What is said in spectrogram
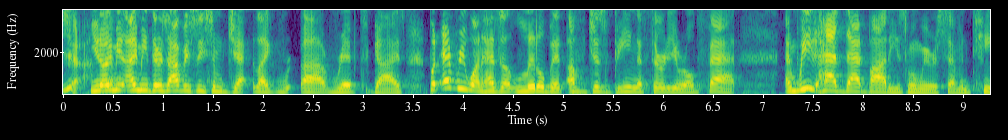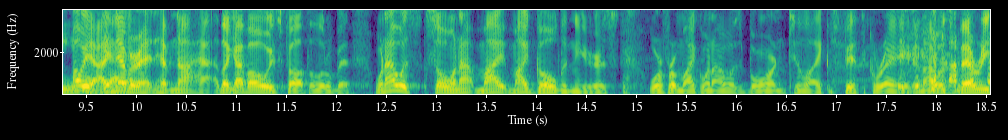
Yeah. You know what I mean? I mean, there's obviously some ja- like uh, ripped guys, but everyone has a little bit of just being a 30 year old fat. And we had that bodies when we were 17. Oh Like, yeah, I never had have not had like I've always felt a little bit when I was so when I my my golden years were from like when I was born to like fifth grade and I was very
